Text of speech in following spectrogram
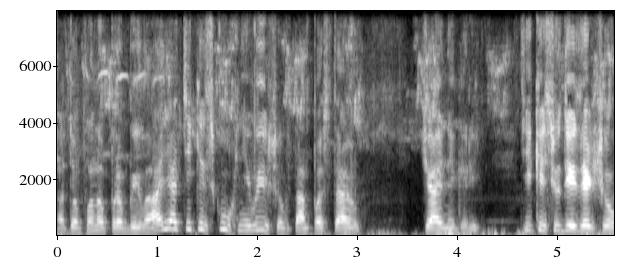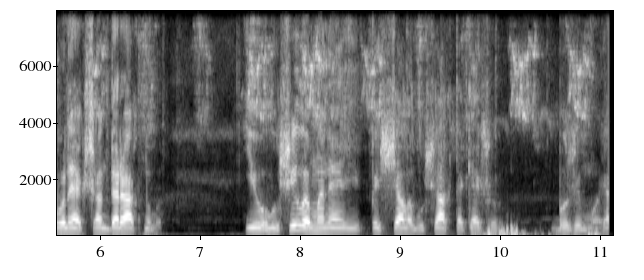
а то б воно пробило. А я тільки з кухні вийшов, там поставив чайник гріть. Тільки сюди зайшов, воно як шандарахнуло. І оглушило мене, і пищало в ушах таке, що, боже мой.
